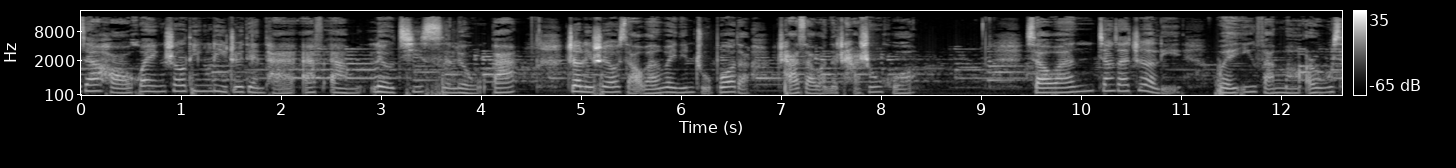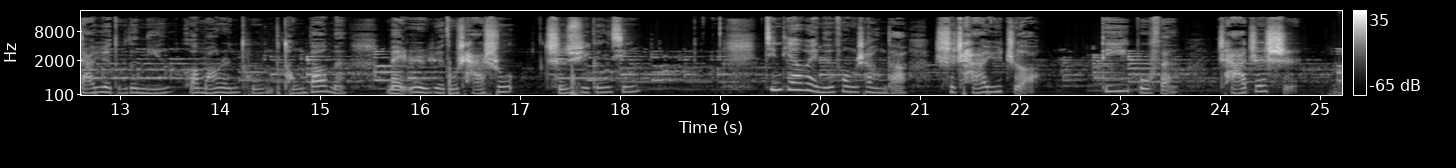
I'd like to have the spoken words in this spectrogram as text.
大家好，欢迎收听励志电台 FM 六七四六五八，这里是由小丸为您主播的茶小丸的茶生活。小丸将在这里为因繁忙而无暇阅读的您和盲人同同胞们每日阅读茶书，持续更新。今天为您奉上的是《茶语者》第一部分《茶之史》。《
